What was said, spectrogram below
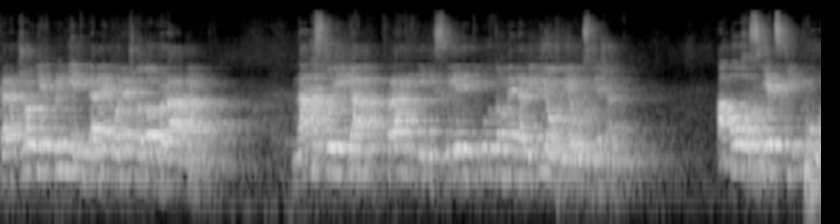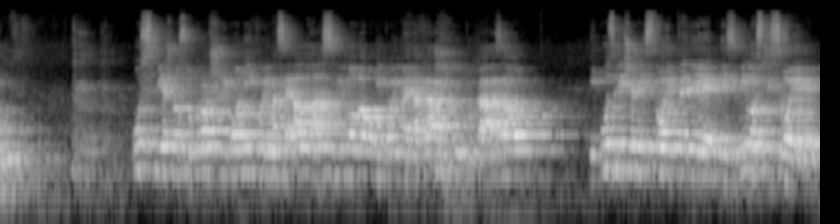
Kada čovjek primijeti da neko nešto dobro radi, nastoji ga pratiti i slijediti u tome da bi i on bio uspješan. A ovo svjetski put uspješno su prošli oni kojima se Allah smilovao i kojima je na pravi put ukazao. I uzvišeni stvoritelj je iz milosti svoje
